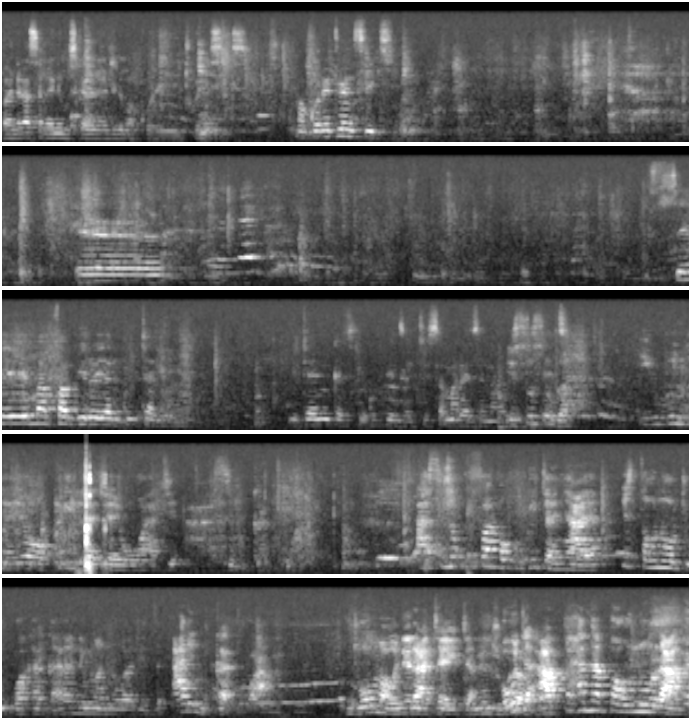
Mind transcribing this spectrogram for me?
Pandakasangana nemusikana nandine makore 26 makore 26 Eh, semafambiro yari kuita leo itai mukasike kupedza tisamaraize nao isusu ba iwe nyaya wakuira chaiwati asi mukadzi wako asi nokufamba kukuita nyaya isitaona kuti wakagara nemwana waridzi ari mukadzi wako ndo maonero ataita okuti hapana paunoramba.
